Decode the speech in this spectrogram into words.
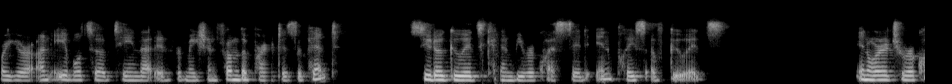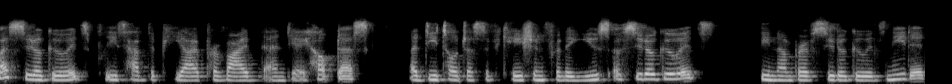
or you're unable to obtain that information from the participant, pseudo GUIDs can be requested in place of GUIDs. In order to request pseudo GUIDs, please have the PI provide the NDA help desk a detailed justification for the use of pseudo GUIDs the number of pseudo GUIDs needed,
